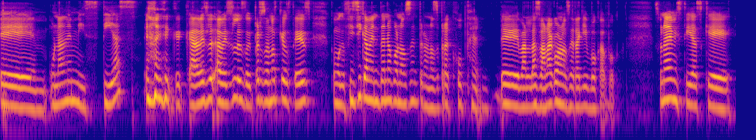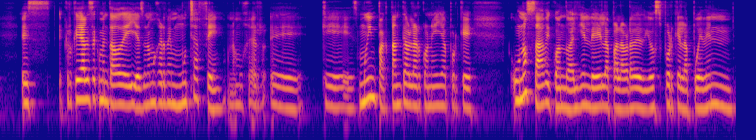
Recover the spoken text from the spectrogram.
eh, una de mis tías, que cada vez, a veces les doy personas que ustedes como que físicamente no conocen, pero no se preocupen, eh, las van a conocer aquí poco a poco. Es una de mis tías que es, creo que ya les he comentado de ella, es una mujer de mucha fe, una mujer eh, que es muy impactante hablar con ella porque uno sabe cuando alguien lee la palabra de Dios porque la pueden,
